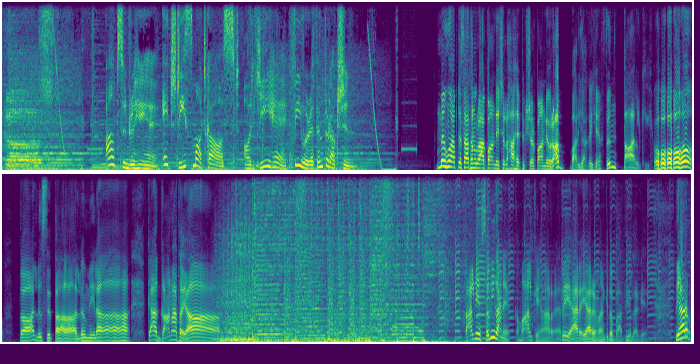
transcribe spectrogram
कास्ट आप सुन रहे हैं एच डी स्मार्ट कास्ट और ये है फीवर एफ़ प्रोडक्शन मैं हूँ आपके साथ अनुराग पांडे चल रहा है पिक्चर पांडे और अब बारी आ गई है फ़िल्म ताल की। हो, हो, हो, हो ताल से ताल मिला। क्या गाना था यार। ताल के सभी गाने कमाल के यार। अरे यार यार रहमान की तो बात ही अलग है। तो यार,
